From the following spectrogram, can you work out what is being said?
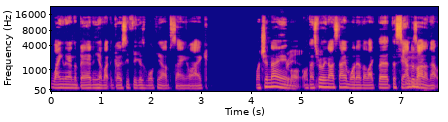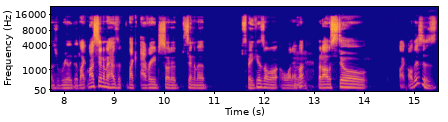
laying there in the bed and you have like the ghostly figures walking up saying like, "What's your name?" or "Oh, that's really nice name." Whatever. Like the the sound Mm. design on that was really good. Like my cinema has like average sort of cinema speakers or or whatever, Mm. but I was still like, "Oh, this is."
